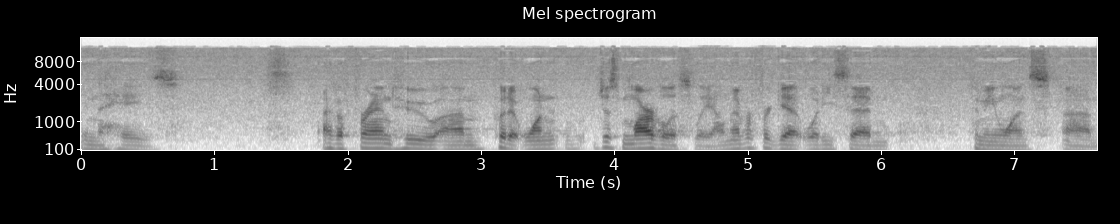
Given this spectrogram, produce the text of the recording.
in the haze. I have a friend who um, put it one just marvelously. I'll never forget what he said to me once. Um,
